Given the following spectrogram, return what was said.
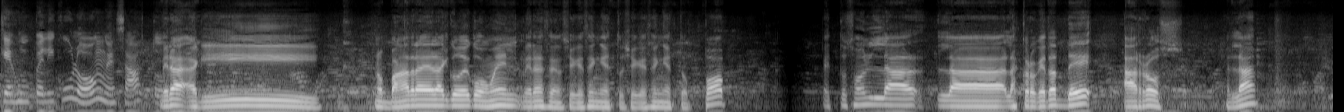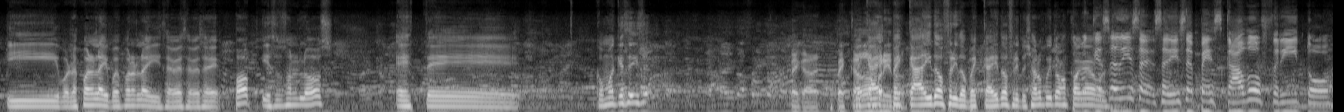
que es un peliculón, exacto. Mira, aquí nos van a traer algo de comer. Mira, chequense en esto, chequense en esto. Pop. Estos son la- la- las croquetas de arroz, ¿verdad? Y puedes ponerla ahí, puedes ponerla ahí, se ve, se ve, se ve. Pop. Y esos son los, este... ¿Cómo es que se dice? Peca- pescado Pesca- frito. pescadito frito, pescadito frito. Échalo un poquito más ¿Cómo para acá. que se dice? Se dice pescado frito.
